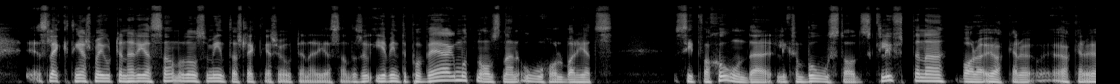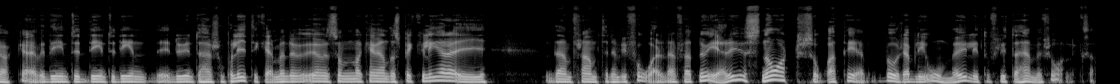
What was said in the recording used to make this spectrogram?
släktingar som har gjort den här resan och de som inte har släktingar som har gjort den här resan. Så är vi inte på väg mot någon sån här ohållbarhets situation där liksom bostadsklyftorna bara ökar och ökar och ökar. Det är inte, det är inte din, du är inte här som politiker, men det, som man kan ju ändå spekulera i den framtiden vi får. Därför att nu är det ju snart så att det börjar bli omöjligt att flytta hemifrån. Liksom,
